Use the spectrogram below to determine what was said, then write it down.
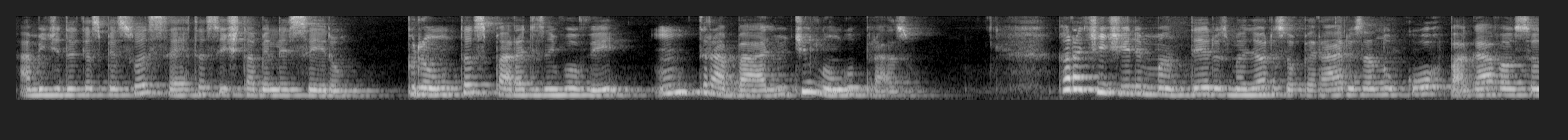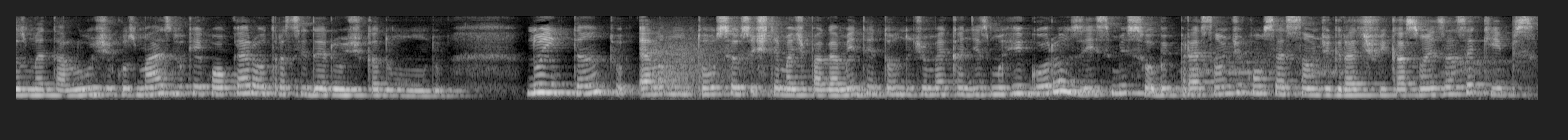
à medida que as pessoas certas se estabeleceram prontas para desenvolver um trabalho de longo prazo. Para atingir e manter os melhores operários, a Nucor pagava aos seus metalúrgicos mais do que qualquer outra siderúrgica do mundo. No entanto, ela montou seu sistema de pagamento em torno de um mecanismo rigorosíssimo e sob pressão de concessão de gratificações às equipes,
